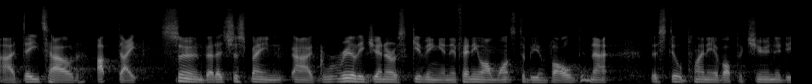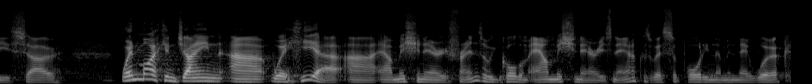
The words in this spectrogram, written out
uh, detailed update soon, but it's just been uh, really generous giving. And if anyone wants to be involved in that, there's still plenty of opportunities. So when Mike and Jane uh, were here, uh, our missionary friends, or we can call them our missionaries now because we're supporting them in their work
